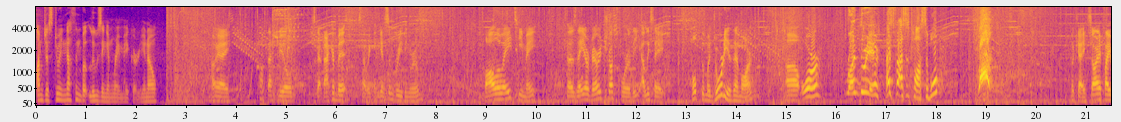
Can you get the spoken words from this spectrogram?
I'm just doing nothing but losing in Rainmaker, you know? Okay, pop that shield, step back a bit so we can get some breathing room. Follow a teammate because they are very trustworthy. At least I hope the majority of them are. Uh, or run through here as fast as possible. Ah! Okay, sorry if I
